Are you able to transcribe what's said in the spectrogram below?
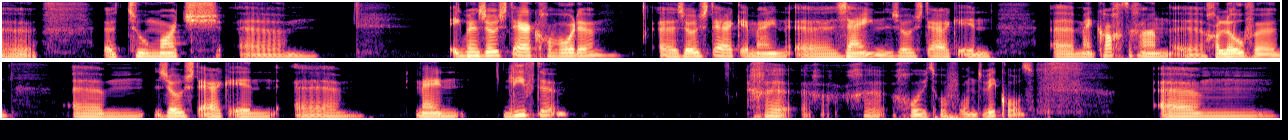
uh, too much. Um, ik ben zo sterk geworden, zo sterk in mijn zijn, zo sterk in mijn krachten gaan geloven um, zo sterk in uh, mijn liefde ge, ge, gegroeid of ontwikkeld. Um,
